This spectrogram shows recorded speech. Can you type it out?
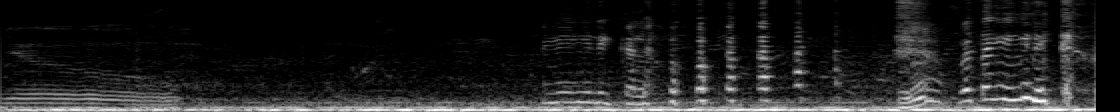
Yo. Nanginginig ka lang. Na? Ba't nanginginig ka?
